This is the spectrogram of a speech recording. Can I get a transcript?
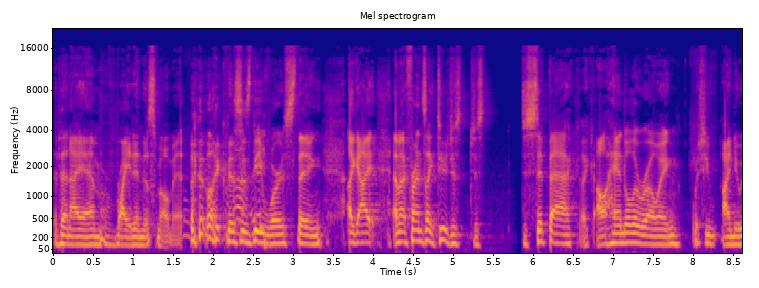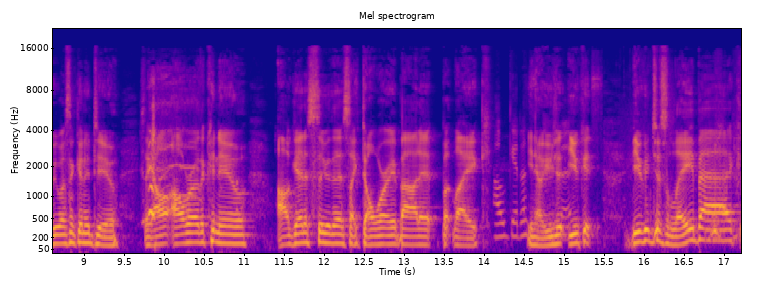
than I am right in this moment. Oh like this is the worst thing. Like I and my friend's like, dude, just just just sit back. Like I'll handle the rowing, which he, I knew he wasn't gonna do. He's like, I'll I'll row the canoe. I'll get us through this. Like, don't worry about it. But like, I'll get us. You know, you just, you could you could just lay back,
